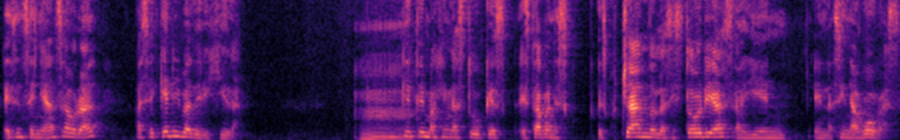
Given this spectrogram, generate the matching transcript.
esa enseñanza oral, ¿hacia quién iba dirigida? Mm, ¿Quién te imaginas tú que es- estaban es- escuchando las historias ahí en, en las sinagogas?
